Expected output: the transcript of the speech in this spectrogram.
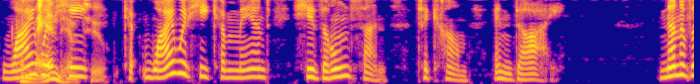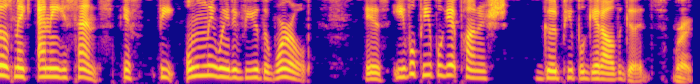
Why command would he to. why would he command his own son to come and die? None of those make any sense if the only way to view the world is evil people get punished, good people get all the goods. Right.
